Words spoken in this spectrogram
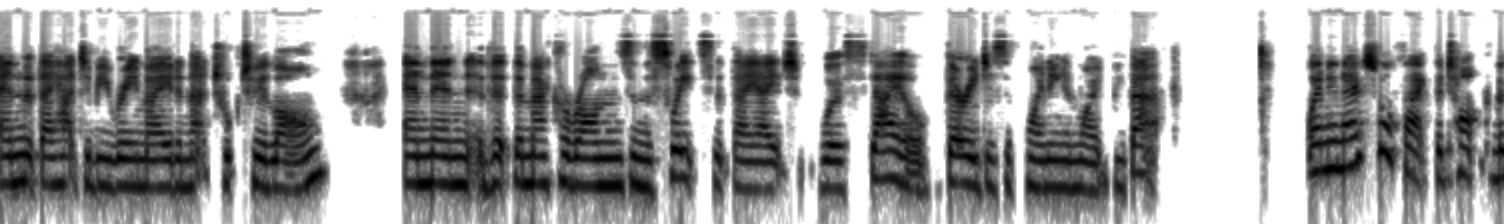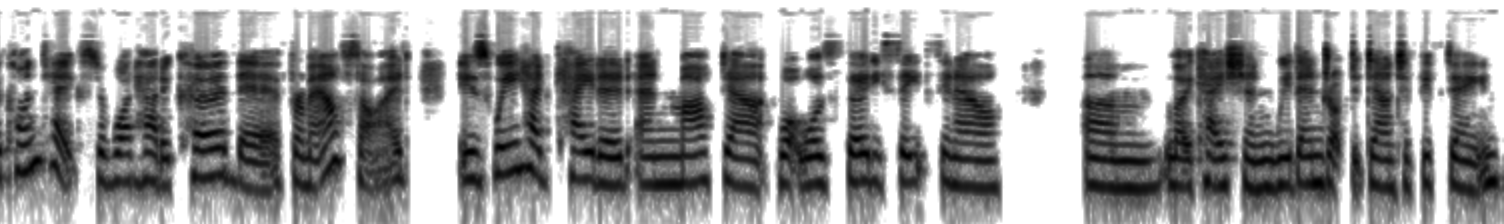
and that they had to be remade and that took too long. And then that the macarons and the sweets that they ate were stale very disappointing and won't be back. When in actual fact, the, to- the context of what had occurred there from our side is we had catered and marked out what was 30 seats in our um, location. We then dropped it down to 15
